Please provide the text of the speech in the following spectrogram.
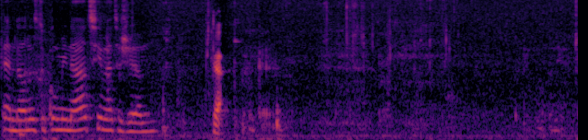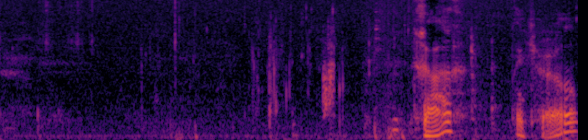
En dan is de combinatie met de jam. Ja. Oké. Graag. Dankjewel.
